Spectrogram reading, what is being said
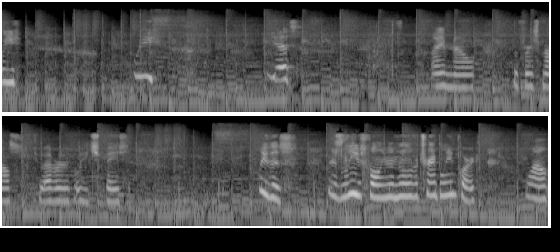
We. We. Yes. I am now the first mouse to ever reach space. Look at this. There's leaves falling in the middle of a trampoline park. Wow.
